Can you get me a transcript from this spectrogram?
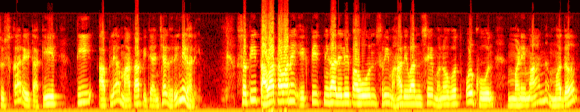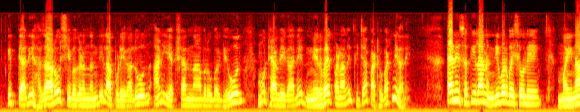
सुस्कारे टाकीत ती आपल्या माता पित्यांच्या घरी निघाली. सती तावातावाने एकटीच निघालेली पाहून श्री महादेवांचे मनोगत ओळखून मणिमान मद इत्यादी हजारो शिवगणनंदीला पुढे घालून आणि यक्षांना बरोबर घेऊन मोठ्या वेगाने निर्भयपणाने तिच्या पाठोपाठ निघाले. त्याने सतीला नंदीवर बैसवले. मैना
